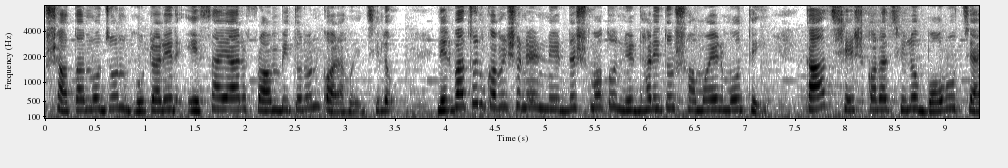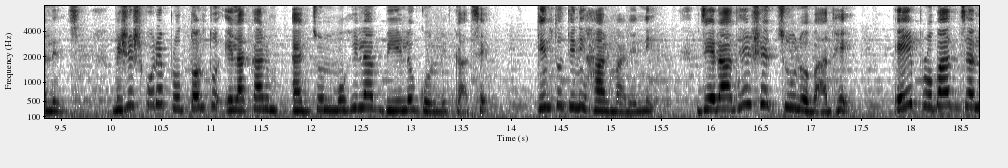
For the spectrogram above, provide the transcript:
সাতান্ন জন ভোটারের এসআইআর ফর্ম বিতরণ করা হয়েছিল। নির্বাচন কমিশনের নির্দেশ মতো নির্ধারিত সময়ের মধ্যেই কাজ শেষ করা ছিল বড় চ্যালেঞ্জ, বিশেষ করে প্রত্যন্ত এলাকার একজন মহিলা বিএলও কর্মীর কাছে। কিন্তু তিনি হার মানেননি। যে রাধে সে চুলও বাঁধে। এই প্রবাদ যেন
